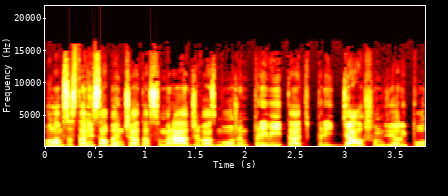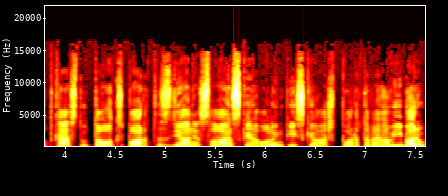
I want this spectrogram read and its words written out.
Volám sa Stanislav Benčát a som rád, že vás môžem privítať pri ďalšom dieli podcastu Talksport z dielne Slovenského olympijského a športového výboru.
